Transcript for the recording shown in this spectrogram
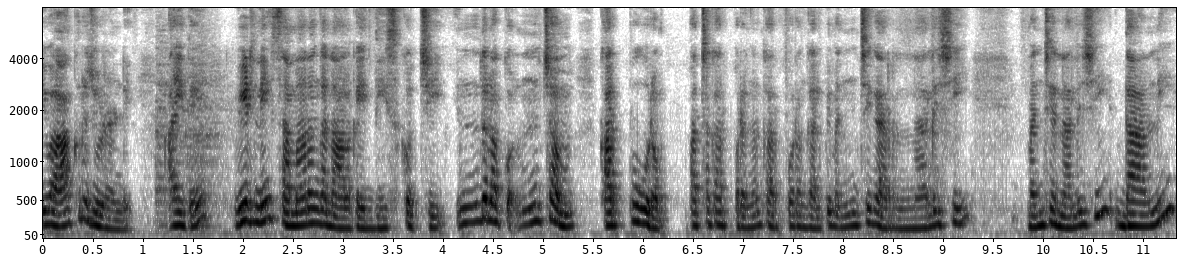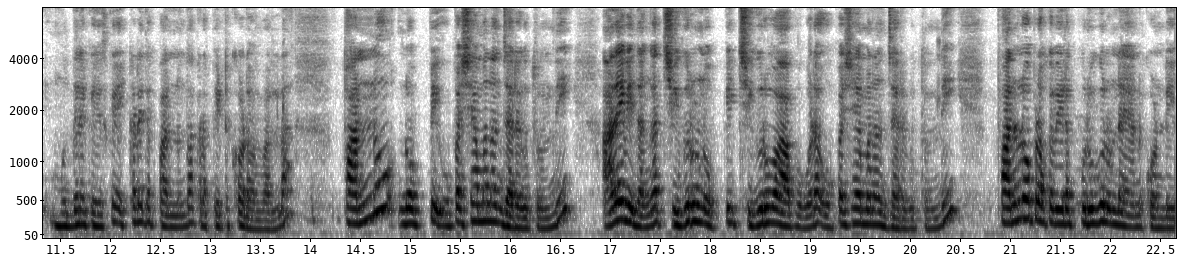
ఇవి ఆకులు చూడండి. అయితే వీటిని సమానంగా నాలుగైదు తీసుకొచ్చి ఇందులో కొంచెం కర్పూరం పచ్చకర్పూరం కానీ కర్పూరం కలిపి మంచిగా నలిసి మంచిగా నలిసి దాన్ని ముద్దలకు వేసుకొని ఎక్కడైతే పన్ను ఉందో అక్కడ పెట్టుకోవడం వల్ల పన్ను నొప్పి ఉపశమనం జరుగుతుంది. అదేవిధంగా చిగురు నొప్పి చిగురు వాపు కూడా ఉపశమనం జరుగుతుంది. పన్ను లోపల ఒకవేళ పురుగులు ఉన్నాయనుకోండి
